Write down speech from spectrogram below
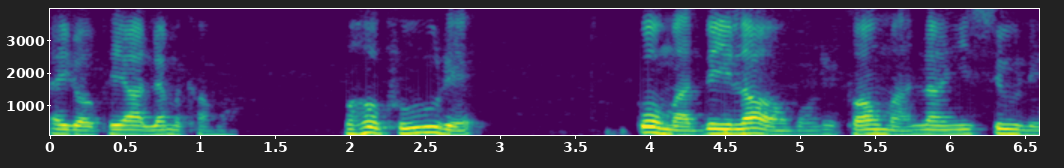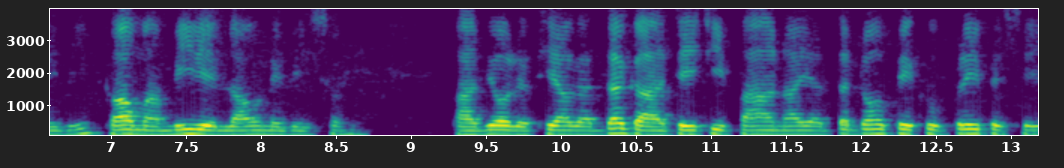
အဲ့တော့ဘုရားလက်မခံပါမဟုတ်ဘူးတဲ့ကိုယ်မှာတေလောက်အောင်ပေါ့လေခေါင်းမှာလှန်ကြီးစူးနေပြီခေါင်းမှာမီးတွေလောင်းနေပြီဆိုရင် ဘာပြောလဲဘုရားကတက္ကာဒိဋ္ဌိဘာနာယတတောဘိက္ခုပြိပစေ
